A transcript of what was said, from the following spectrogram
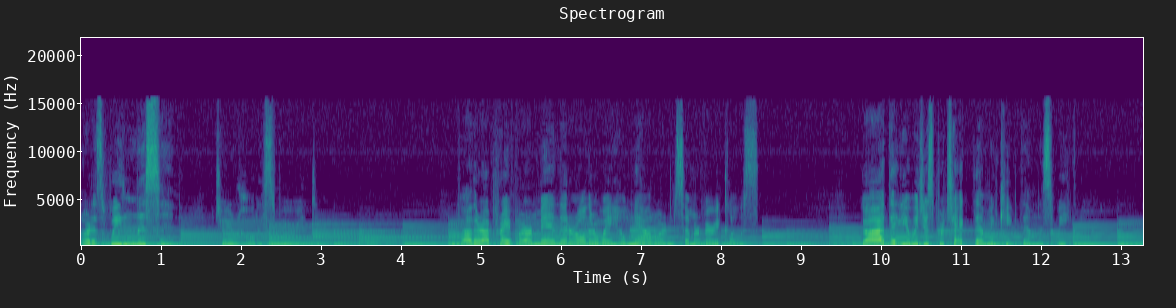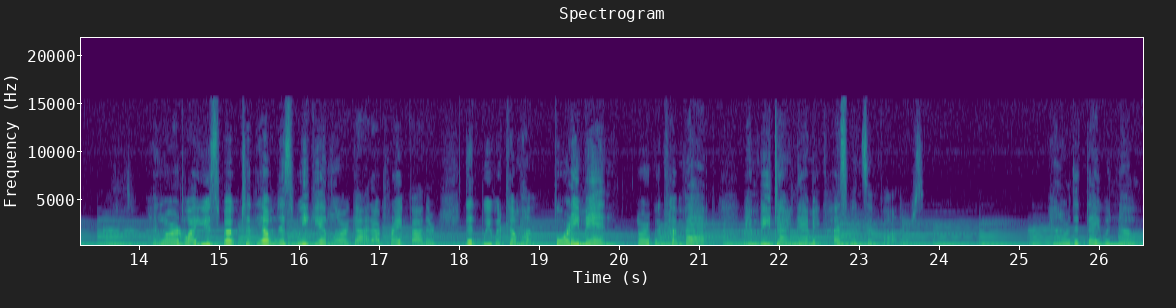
Lord, as we listen to your Holy Spirit. Father, I pray for our men that are on their way home now, Lord, and some are very close. God, that you would just protect them and keep them this week, Lord. And Lord, what you spoke to them this weekend, Lord God, I pray, Father, that we would come home 40 men, Lord, would come back and be dynamic husbands and fathers. And Lord, that they would know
